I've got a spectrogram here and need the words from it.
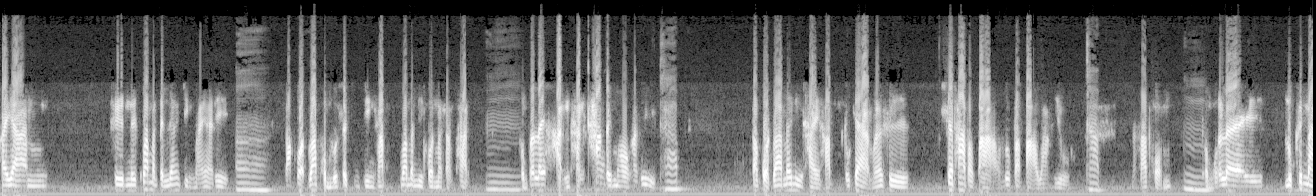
พยายามคือนึกว่ามันเป็นเรื่องจริงไหมอะที่อ่าปรากฏว่าผมรู้สึกจริง ๆ ครับ ว่ามันมีคนมาสัมผัส อืมผมก็เลยหันหันข้างไปมองครับพี่ ครับ ปรากฏว่าไม่มีใครครับ ทุกอย่างมันก็คือ เสื้อผ้าเปล่าๆรูปเปล่าๆวางอยู่ครับ นะครับผม อืม ผมก็เลยลุกขึ้นมา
